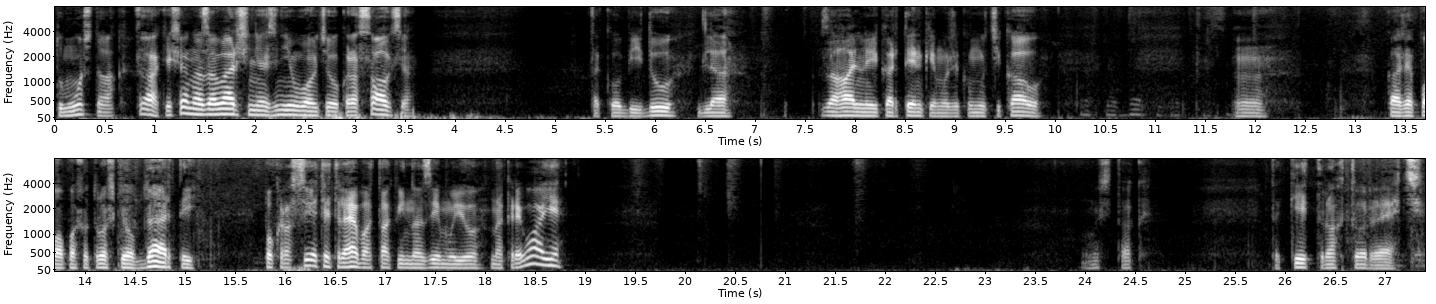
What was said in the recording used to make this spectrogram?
тому ось так. Так, і ще на завершення зніму вам цього красавця. Так обійду для загальної картинки, може кому цікаво. Е, Каже папа, що трошки обдертий. Покрасити треба, так він на зиму його накриває. Ось так. Такий тракторець.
